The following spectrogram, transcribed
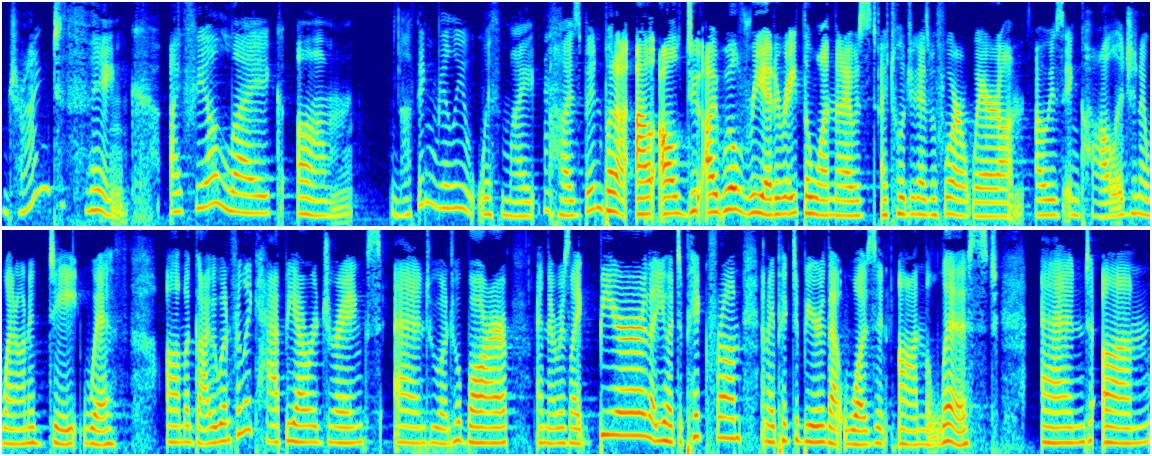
I'm trying to think. I feel like um nothing really with my husband, but I, I'll I'll do I will reiterate the one that I was I told you guys before where um I was in college and I went on a date with um a guy we went for like happy hour drinks and we went to a bar and there was like beer that you had to pick from and I picked a beer that wasn't on the list and um,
